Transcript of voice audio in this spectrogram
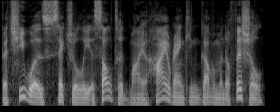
that she was sexually assaulted by a high ranking government official,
